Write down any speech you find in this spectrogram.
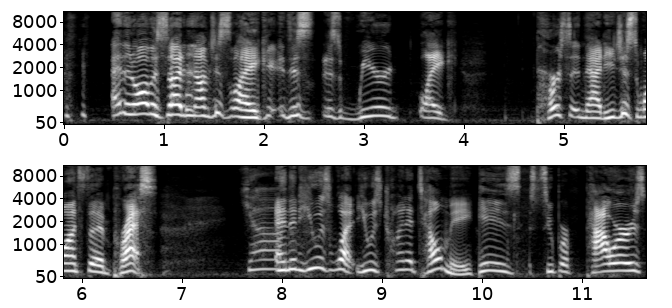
and then all of a sudden I'm just like this this weird like person that he just wants to impress. Yeah. And then he was what? He was trying to tell me his superpowers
